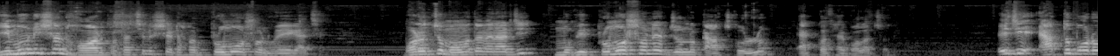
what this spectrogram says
ডিমোনিশন হওয়ার কথা ছিল, সেটা এখন প্রমোশন হয়ে গেছে। বরঞ্চ মমতা ব্যানার্জি মুভির প্রমোশনের জন্য কাজ করল, এক কথায় বলা চলে। এই যে এত বড়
